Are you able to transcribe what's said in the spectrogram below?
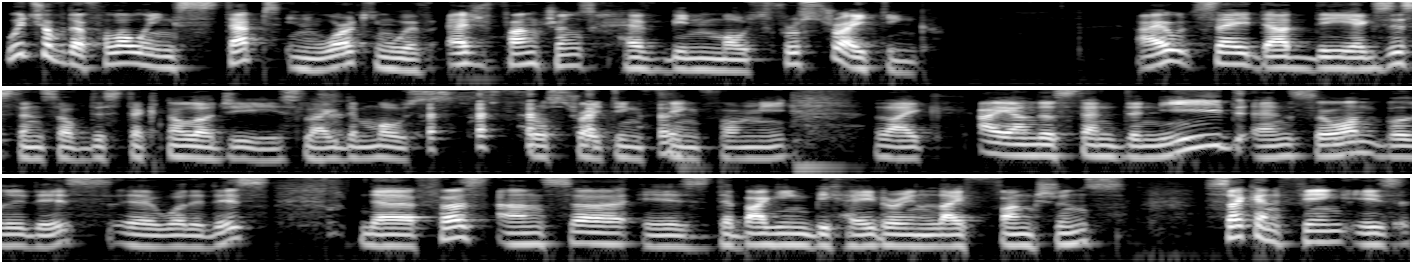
which of the following steps in working with Edge functions have been most frustrating? I would say that the existence of this technology is like the most frustrating thing for me. Like, I understand the need and so on, but it is uh, what it is. The first answer is debugging behavior in live functions. Second thing is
